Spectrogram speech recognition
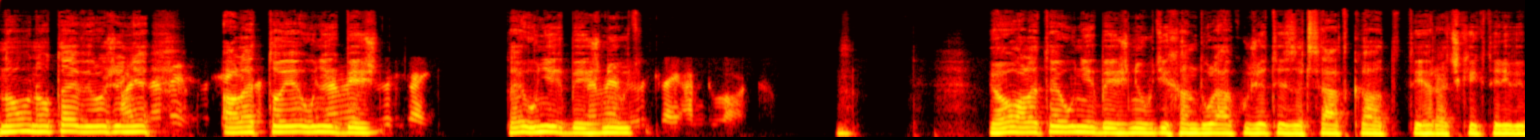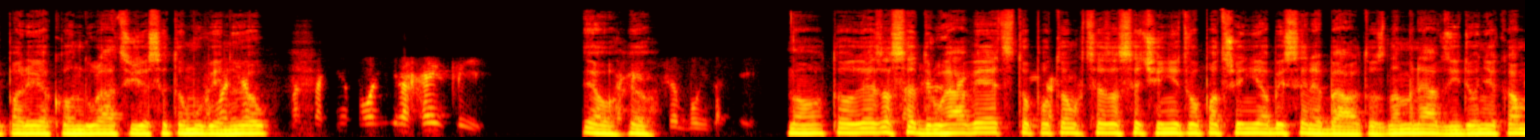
No, no to je vyloženě, ale to je u nich běžný. To je u nich běžný. Jo, ale to je u nich běžný u těch anduláků, že ty zrcátka, ty hračky, které vypadají jako anduláci, že se tomu věnují. Jo, jo. No, to je zase druhá věc, to potom chce zase činit opatření, aby se nebál. To znamená vzít do někam...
